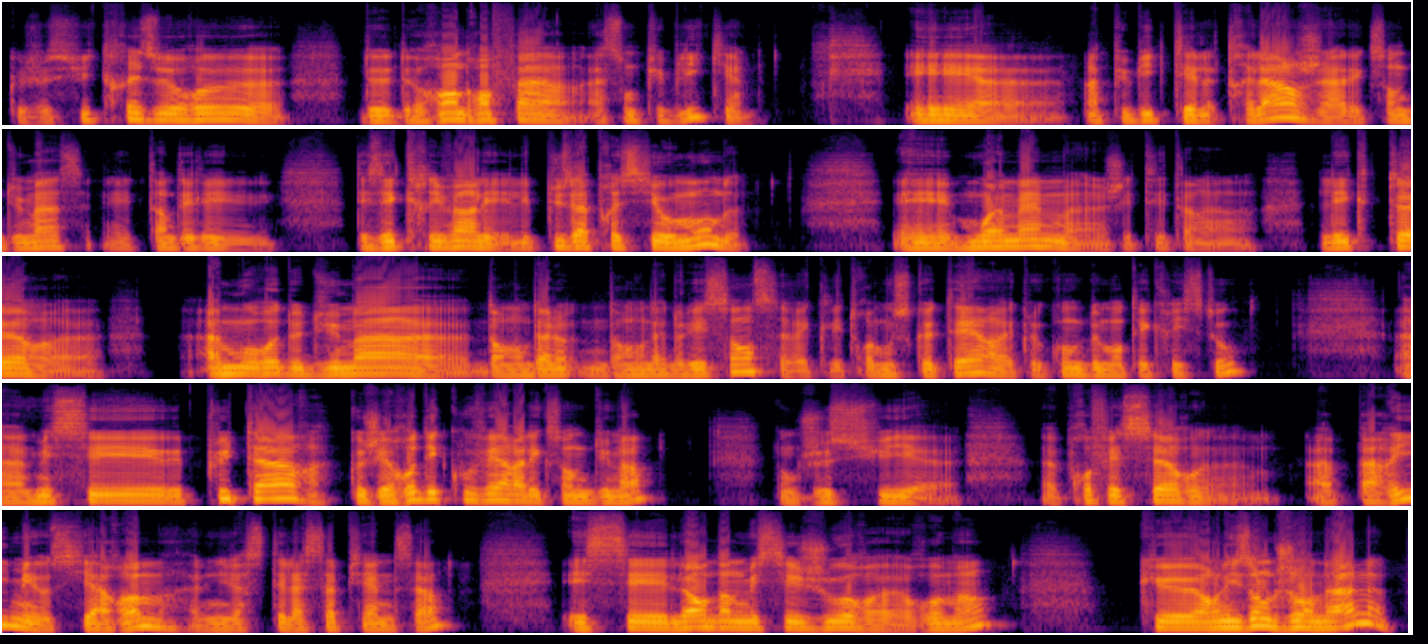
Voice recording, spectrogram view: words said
que je suis très heureux euh, de, rendre enfin à son public. Et euh, un public très large. Alexandre Dumas est un des, des écrivains les plus appréciés au monde. Et moi-même, j'étais un lecteur euh, amoureux de Dumas euh, dans mon, adolescence, avec Les Trois Mousquetaires, avec Le Comte de Monte Cristo. Mais c'est plus tard que j'ai redécouvert Alexandre Dumas. Donc je suis, professeur, à Paris, mais aussi à Rome, à l'université La Sapienza et c'est lors d'un de mes séjours, romains qu'en lisant le journal,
